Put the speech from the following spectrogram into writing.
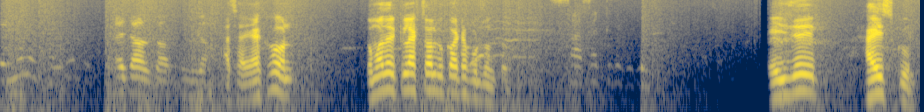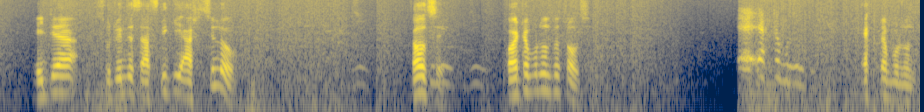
এই যাও যাও তুমি যাও আচ্ছা এখন তোমাদের ক্লাস চলবে কয়টা পর্যন্ত? এই যে হাই স্কুল এইটা ছুটিতে আজকে কি আসছিল? চলছে? কয়টা পর্যন্ত চলছে? একটা পর্যন্ত।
